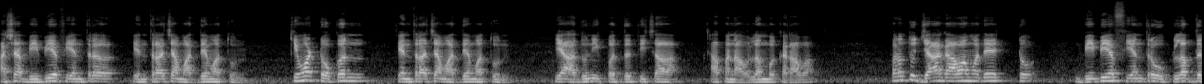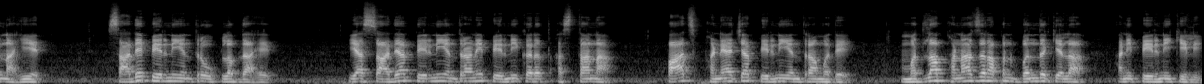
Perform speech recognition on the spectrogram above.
अशा बी बी एफ यंत्र यंत्राच्या माध्यमातून किंवा टोकन यंत्राच्या माध्यमातून या आधुनिक पद्धतीचा आपण अवलंब करावा. परंतु ज्या गावामध्ये टो बी बी एफ यंत्र उपलब्ध नाही आहेत साधे पेरणी यंत्र उपलब्ध आहेत. या साध्या पेरणी यंत्राने पेरणी करत असताना पाच फण्याच्या पेरणी यंत्रामध्ये मधला फणा जर आपण बंद केला आणि पेरणी केली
